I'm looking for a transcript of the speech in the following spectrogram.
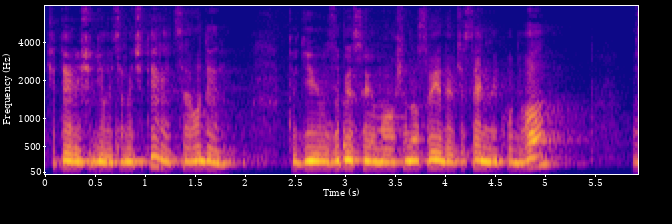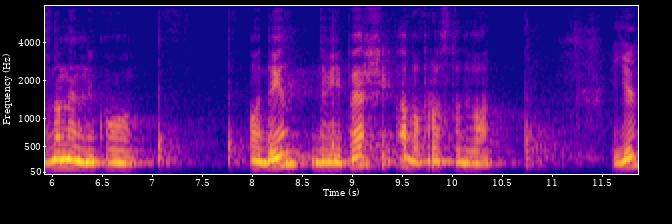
4, що ділиться на 4, це 1. Тоді записуємо, що нас вийде в чисельнику 2, в знаменнику 1, 2 перші або просто 2. Є?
